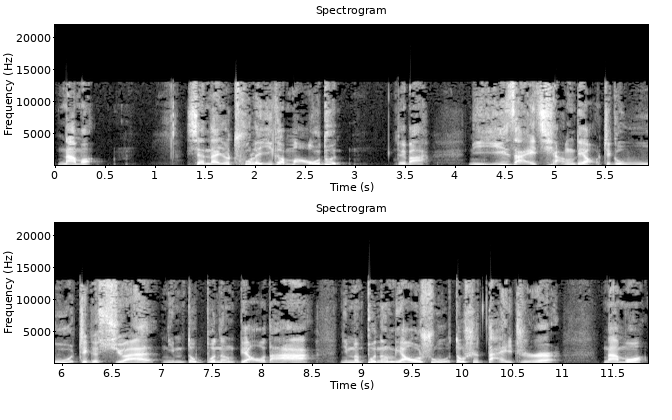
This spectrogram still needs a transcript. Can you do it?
那么，现在就出了一个矛盾，对吧？你一再强调这个无、这个玄，你们都不能表达，你们不能描述，都是代指。那么，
